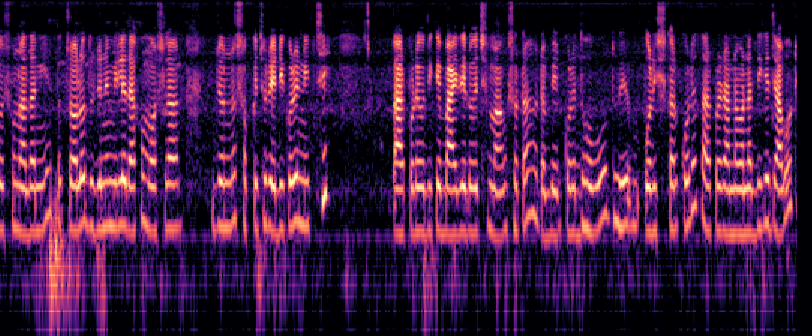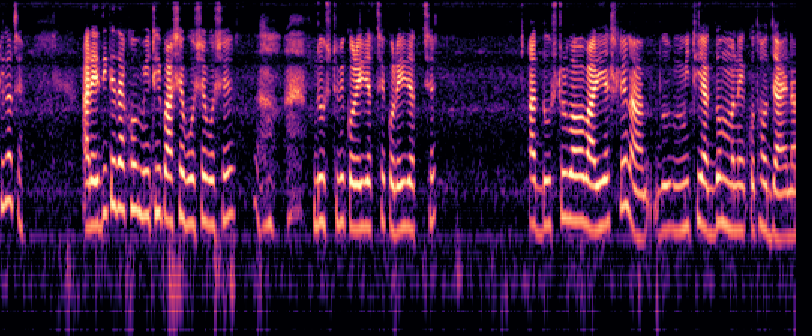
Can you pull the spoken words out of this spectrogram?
রসুন, আদা নিয়ে। তো চলো দুজনে মিলে দেখো মশলার জন্য সব কিছু রেডি করে নিচ্ছি। তারপরে ওদিকে বাইরে রয়েছে মাংসটা, ওটা বের করে ধোবো, ধুয়ে পরিষ্কার করে তারপরে রান্নাবান্নার দিকে যাব, ঠিক আছে? আর এদিকে দেখো মিঠি পাশে বসে বসে দুষ্টুমি করেই যাচ্ছে করেই যাচ্ছে। আর দুষ্টুর বাবা বাড়ি আসলে না মিঠি একদম মানে কোথাও যায় না,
